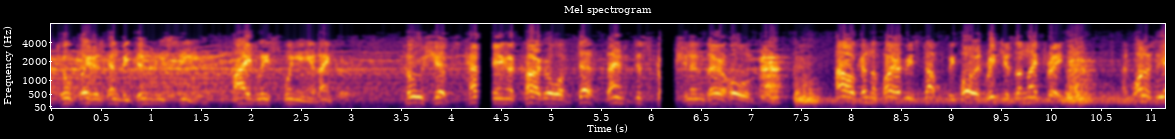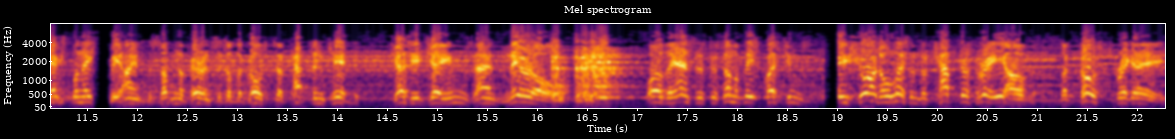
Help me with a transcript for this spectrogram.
the two freighters can be dimly seen, idly swinging at anchor. Two ships carrying a cargo of death and destruction in their hold. How can the fire be stopped before it reaches the nitrate? And what is the explanation behind the sudden appearances of the ghosts of Captain Kidd, Jesse James, and Nero? For the answers to some of these questions, be sure to listen to Chapter 3 of The Ghost Brigade.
